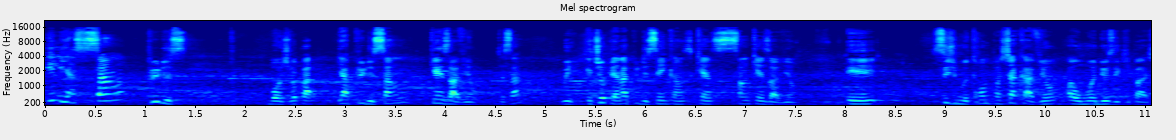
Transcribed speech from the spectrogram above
Il y a 100, plus de. Bon, je ne veux pas. Il y a plus de 115 avions, c'est ça? Oui. Éthiopie en a plus de 50, 15, 115 avions. Et si je ne me trompe pas, chaque avion a au moins deux équipages.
